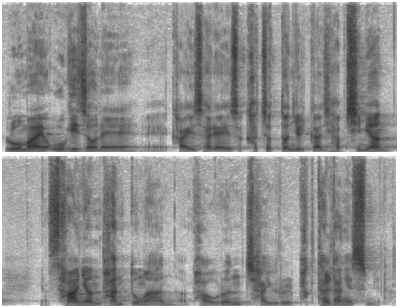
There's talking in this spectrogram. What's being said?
로마에 오기 전에 에, 가이사랴에서 갇혔던 일까지 합치면 4년 반 동안 바울은 자유를 박탈당했습니다.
